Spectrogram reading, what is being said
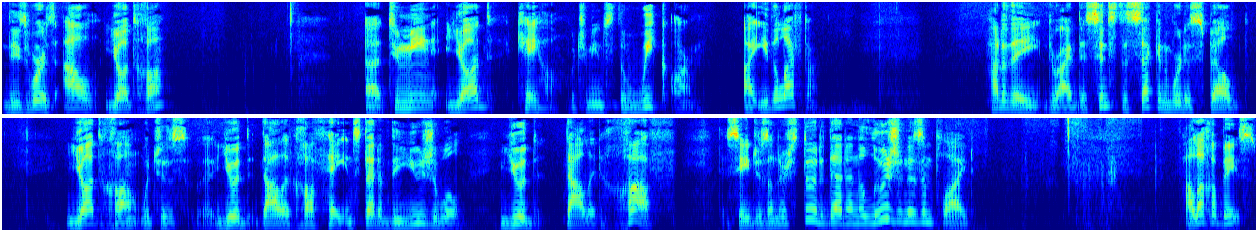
these words al yodcha uh, to mean yod keha, which means the weak arm, i.e., the left arm. How do they derive this? Since the second word is spelled yodcha, which is uh, yud dalet chaf hey, instead of the usual yud dalet chaf, the sages understood that an illusion is implied. Halacha beis.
